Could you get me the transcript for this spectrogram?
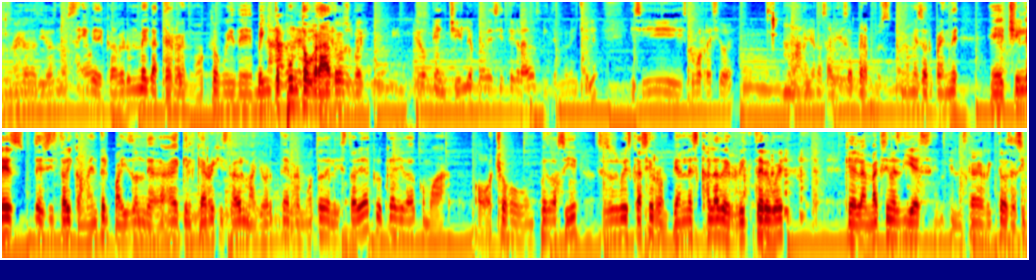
Primero de Dios, no sé, güey, de que va a haber un mega terremoto, güey, de 20 Ah, punto sí, grados, güey. Creo que en Chile fue de 7 grados el temblor en Chile. Y sí, estuvo recio, ¿eh? No mames, yo no sabía eso, pero pues no me sorprende. Eh, Chile es, es históricamente el país donde ha- el que ha registrado el mayor terremoto de la historia. Creo que ha llegado como a 8 o un pedo así. Esos güeyes casi rompían la escala de Richter, güey. que la máxima es 10 en, en la escala de Richter. O sea, si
